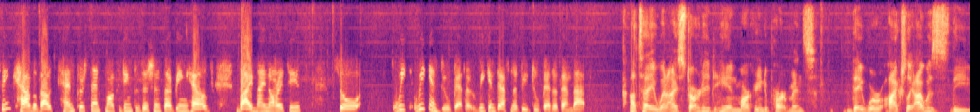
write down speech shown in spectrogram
think, have about 10% marketing positions are being held by minorities. So, we, we can do better. We can definitely do better than that. I'll tell you, when I started in marketing departments, they were actually, I was the,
